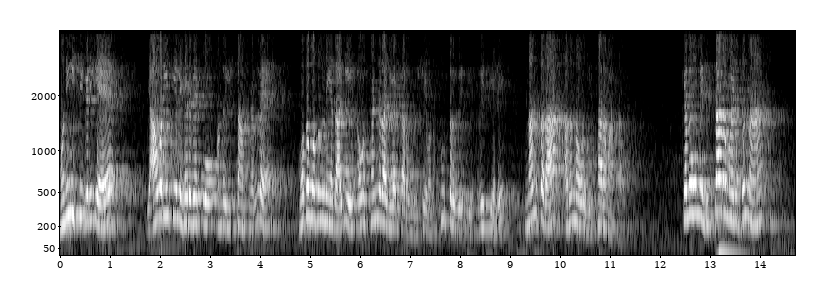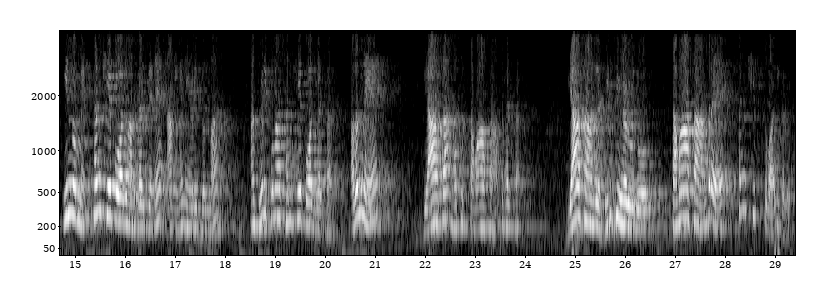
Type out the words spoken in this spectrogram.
ಮನೀಷಿಗಳಿಗೆ ಯಾವ ರೀತಿಯಲ್ಲಿ ಹೇಳಬೇಕು ಅಂದ್ರೆ ಇಷ್ಟ ಅಂತ ಹೇಳಿದ್ರೆ, ಮೊದ ಮೊದಲನೆಯದಾಗಿ ಅವರು ಸಣ್ಣದಾಗಿ ಹೇಳ್ತಾರೆ ಒಂದು ವಿಷಯವನ್ನು, ಸೂತ್ರದ ರೀತಿ, ರೀತಿಯಲ್ಲಿ. ನಂತರ ಅದನ್ನು ಅವರು ವಿಸ್ತಾರ ಮಾಡ್ತಾರೆ. ಕೆಲವೊಮ್ಮೆ ವಿಸ್ತಾರ ಮಾಡಿದ್ದನ್ನು ಇನ್ನೊಮ್ಮೆ ಸಂಕ್ಷೇಪವಾಗಿ ನಾನು ಹೇಳ್ತೇನೆ, ನಾನು ಏನು ಹೇಳಿದ್ದನ್ನ ಅಂತ ಹೇಳಿ ಪುನಃ ಸಂಕ್ಷೇಪವಾಗಿ ಹೇಳ್ತಾರೆ. ಅದನ್ನೇ ವ್ಯಾಸ ಮತ್ತು ಸಮಾಸ ಅಂತ ಹೇಳ್ತಾರೆ. ವ್ಯಾಸ ಅಂದರೆ ಬಿಡಿಸಿ ಹೇಳುವುದು, ಸಮಾಸ ಅಂದರೆ ಸಂಕ್ಷಿಪ್ತವಾಗಿ ಹೇಳುವುದು,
